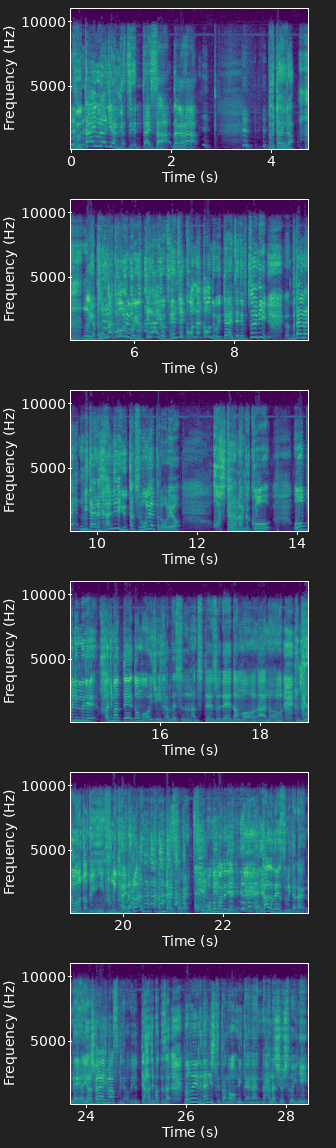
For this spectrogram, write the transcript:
舞台裏じゃんか絶対さ。だから舞台裏。いやこんなトーンでも言ってないよ。全然こんなトーンでも言ってない。全然普通に舞台裏ねみたいな感じで言ったつもりだったの俺よそしたらなんかこうオープニングで始まって「どうも伊集院光です」なんつってそれで「どうもあの久保田でみたいな。なんだよそれ。モノマネじゃねえ「カードです」みたいな「ねよろしくお願いします」みたいなこと言って始まってさ「ゴールデンウィーク何してたの?」みたいな話をした時に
